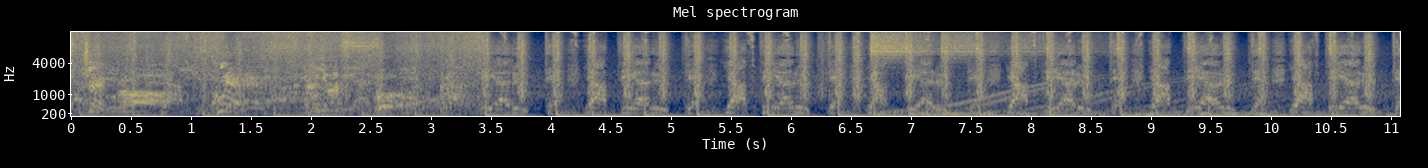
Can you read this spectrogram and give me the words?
食っちゃえこら。食え。やってやるってやってやるってやってやるってやってやるってやってやるってやってやるってやってやるって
